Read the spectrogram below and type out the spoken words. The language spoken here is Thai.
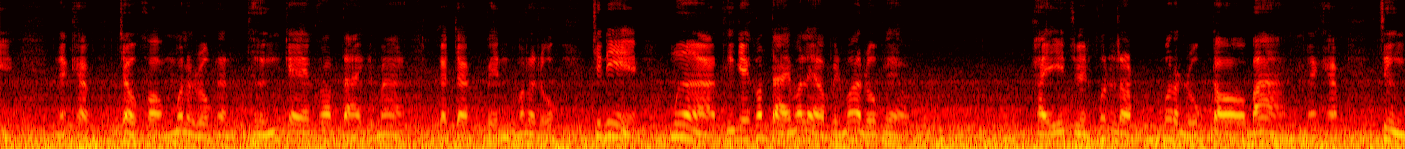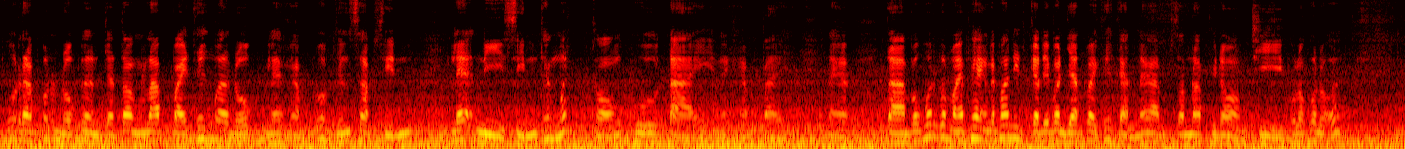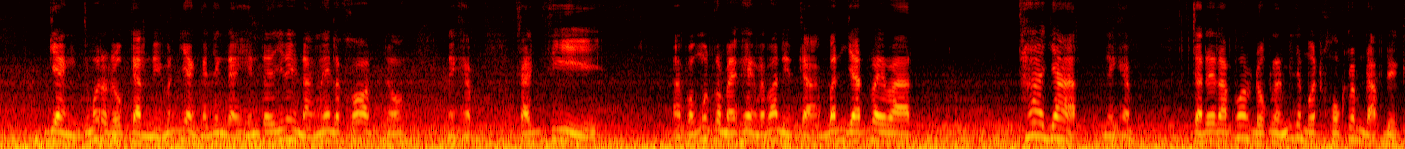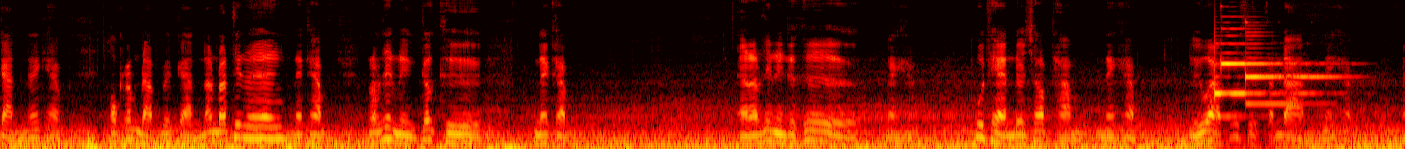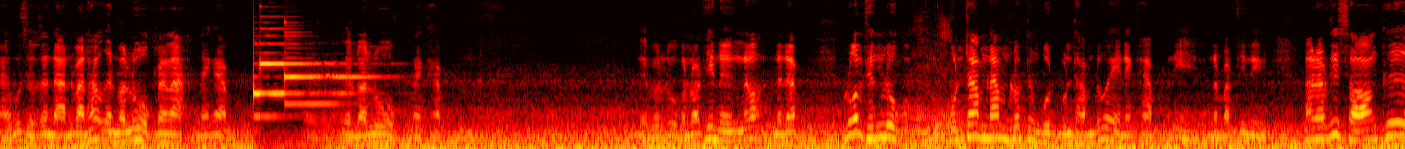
นะครับ เจ้าของมรดกนั้นถึงแก่ความตายขึ้นมาก็จะเป็นมรดก ที่นี่เมื่อถึงแก่ความตายมาแล้วเป็นมรดกแล้วไผจะเป็นคนรับมรดกต่อบ้างนะครับซึ่งผู้รับมรดกนั้นจะต้องรับไปถึงมรดกนะครับรวมถึงทรัพย์สินและหนี้สินทั้งหมดของผู้ตายนะครับไปนะครับตามประมวลกฎหมายแพ่งและพาณิชย์ก็ได้บัญญัติไว้คือกันนะครับสำหรับพี่น้องที่พวกเราคนว่าเอ้ย แย่งมรดกกันนี่มันแย่งกันยังไงเห็นแต่ในหนังในละครเนาะนะครับ การที่ประมวลกฎหมายแพ่งและพาณิชย์ก็บัญญัติไว้ว่าถ้าญาตินะครับ จะได้รับมรดกนั้นมีทั้งหมดหกลำดับด้วยกันนะครับหกลำดับด้วยกันลำดับที่หนึ่งนะครับลำดับที่หนึ่งก็คือนะครับลำดับที่หนึ่งก็คือนะครับผู้แทนโดยชอบธรรมนะครับ หรือว่าผู้สืบสันดานนะครับ ผู้สืบสันดานวันเท่าเอินว่าลูกนั่นแหละนะครับเอินว่าลูกนะครับเอินว่าลูกกันวันที่หนึ่งเนาะนะครับ รวมถึงลูกบุญธรรมน้ำรวมถึงบุตรบุญธรรมด้วยนะครับนี่ลำดับที่หนึ่งลำดับที่สองคือ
